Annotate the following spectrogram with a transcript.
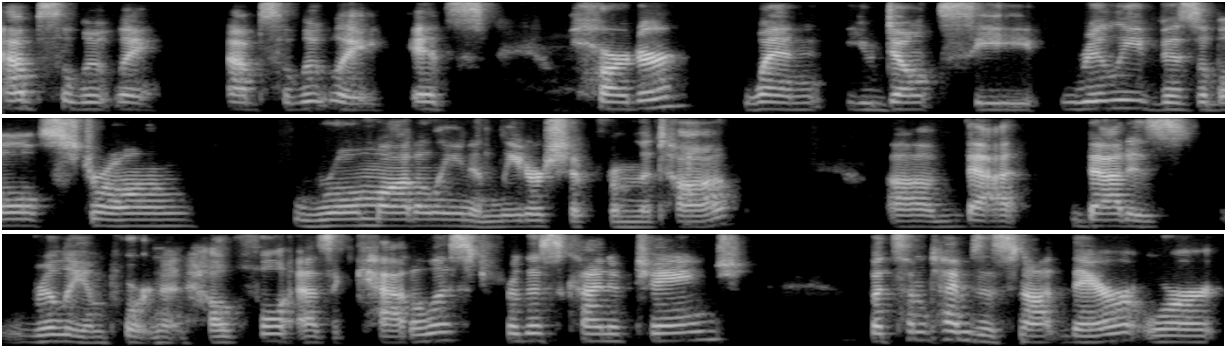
Absolutely. Absolutely. It's harder when you don't see really visible, strong role modeling and leadership from the top. Um, that that is really important and helpful as a catalyst for this kind of change. But sometimes it's not there, or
